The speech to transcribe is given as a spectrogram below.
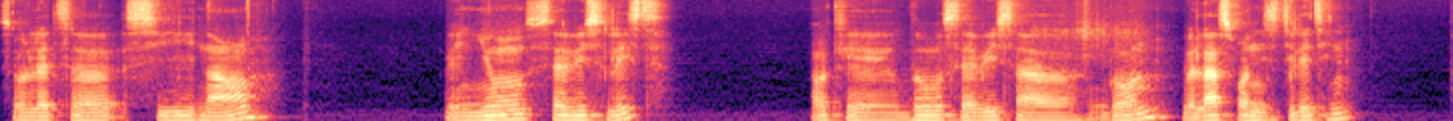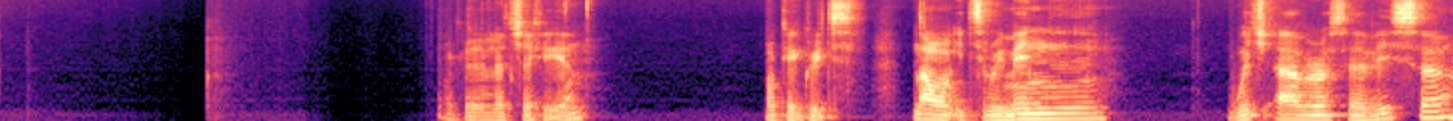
So let's uh, see now new service list. Okay, those services are gone. The last one is deleting. Okay, let's check again. Okay, great. Now it remains which other service? Uh,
